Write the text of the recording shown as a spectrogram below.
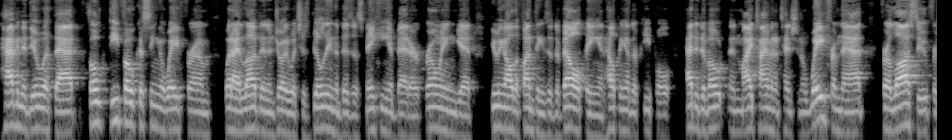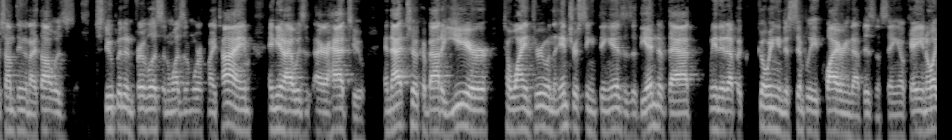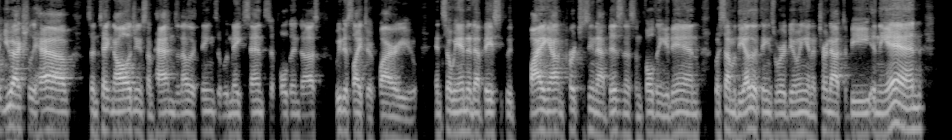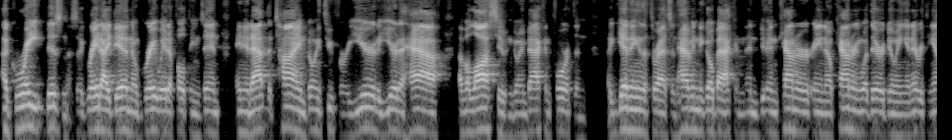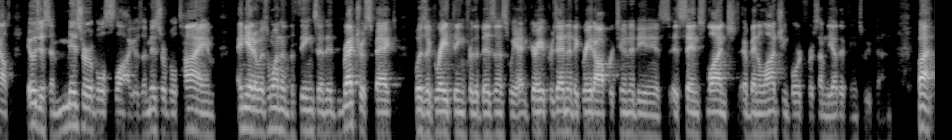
having to deal with that, folk defocusing away from what I loved and enjoyed, which is building the business, making it better, growing it, doing all the fun things of developing and helping other people. Had to devote and my time and attention away from that for a lawsuit for something that I thought was stupid and frivolous and wasn't worth my time, and yet I was I had to. And that took about a year to wind through. And the interesting thing is, is at the end of that, we ended up uh, going into simply acquiring that business, saying, okay, you know what, you actually have some technology and some patents and other things that would make sense to fold into us. We just like to acquire you. And so we ended up basically buying out and purchasing that business and folding it in with some of the other things we are doing. And it turned out to be, in the end, a great business, a great idea, and a great way to fold things in. And yet at the time, going through for a year to year and a half of a lawsuit and going back and forth and Uh, getting the threats and having to go back and, and, and counter, you know, countering what they were doing and everything else. It was just a miserable slog. It was a miserable time. And yet it was one of the things that in retrospect was a great thing for the business. We had great presented a great opportunity, and it's, it's since launched. Have been a launching board for some of the other things we've done. But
